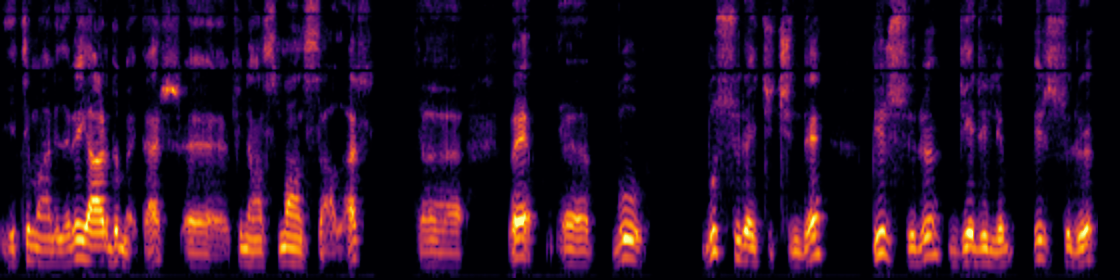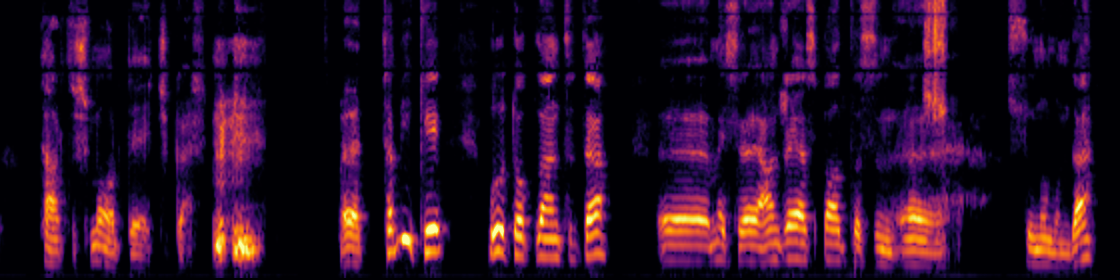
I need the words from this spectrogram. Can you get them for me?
yetimhanelere yardım eder, e, finansman sağlar e, ve e, bu bu süreç içinde bir sürü gerilim, bir sürü tartışma ortaya çıkar. evet, tabii ki bu toplantıda e, mesela Andreas Baltas'ın e, sunumunda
